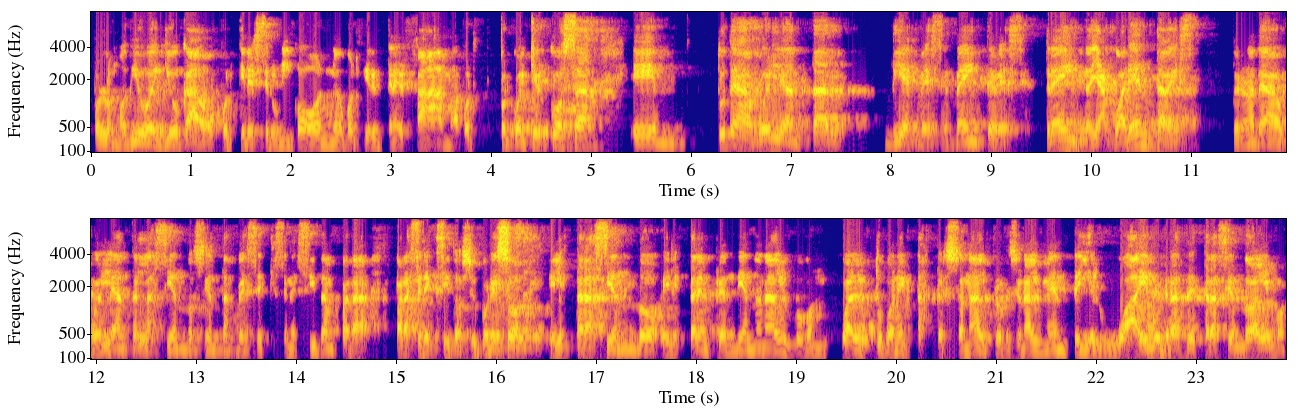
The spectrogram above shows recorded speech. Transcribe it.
por los motivos equivocados, por querer ser unicornio, por querer tener fama, por, por cualquier cosa, eh, tú te vas a poder levantar 10 veces, 20 veces, 30, ya 40 veces, pero no te vas a poder levantar las 100, 200 veces que se necesitan para, para ser exitoso. Y por eso el estar haciendo, el estar emprendiendo en algo con el cual tú conectas personal, profesionalmente y el why detrás de estar haciendo algo,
